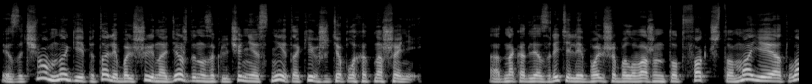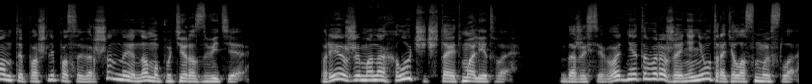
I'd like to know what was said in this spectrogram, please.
из-за чего многие питали большие надежды на заключение с ней таких же теплых отношений. Однако для зрителей больше был важен тот факт, что Майя и Атланты пошли по совершенно иному пути развития. Прежде монах лучше читает молитвы. Даже сегодня это выражение не утратило смысла.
